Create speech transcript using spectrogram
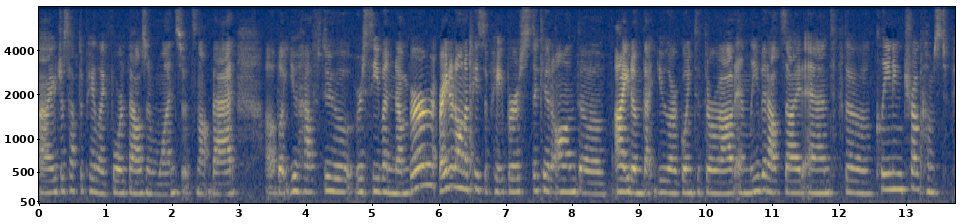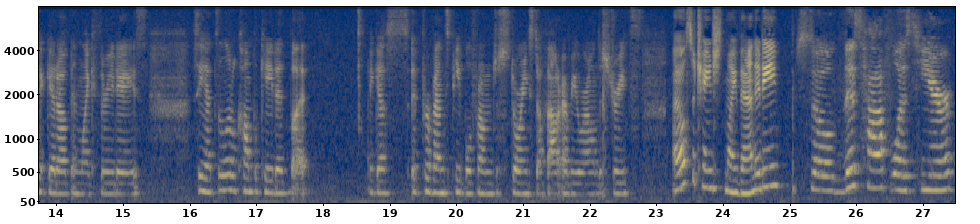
I just have to pay like 4,001, so it's not bad uh, but you have to receive a number, write it on a piece of paper, stick it on the item that you are going to throw out and leave it outside and the cleaning truck comes to pick it up in like three days. So yeah, it's a little complicated, but I guess it prevents people from just storing stuff out everywhere on the streets. I also changed my vanity. So this half was here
